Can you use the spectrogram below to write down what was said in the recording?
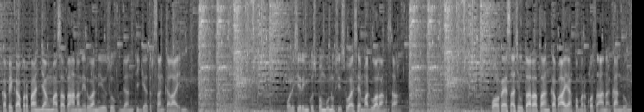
KPK perpanjang masa tahanan Irwandi Yusuf dan tiga tersangka lain. Polisi ringkus pembunuh siswa SMA 2 Langsa. Polres Aceh Utara tangkap ayah pemerkosa anak kandung.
